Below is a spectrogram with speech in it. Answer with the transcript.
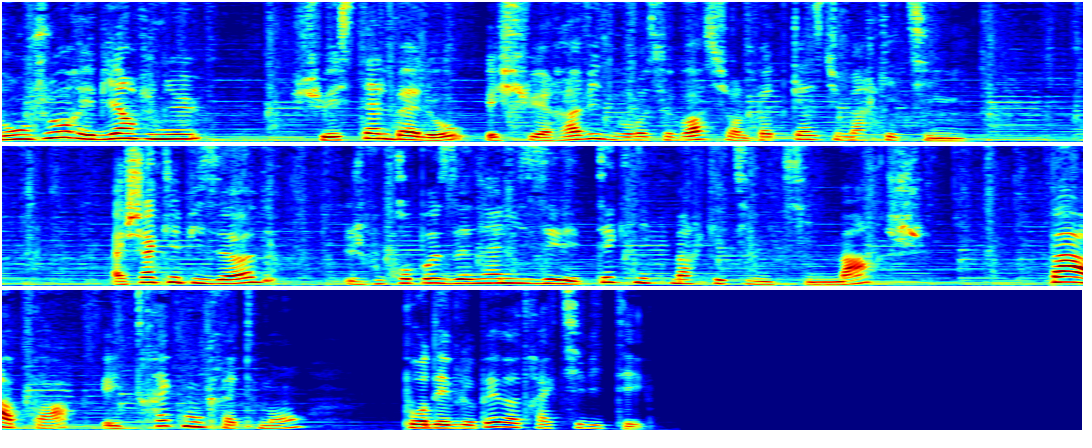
Bonjour et bienvenue. Je suis Estelle Ballot et je suis ravie de vous recevoir sur le podcast du marketing. À chaque épisode, je vous propose d'analyser les techniques marketing qui marchent, pas à pas et très concrètement, pour développer votre activité.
